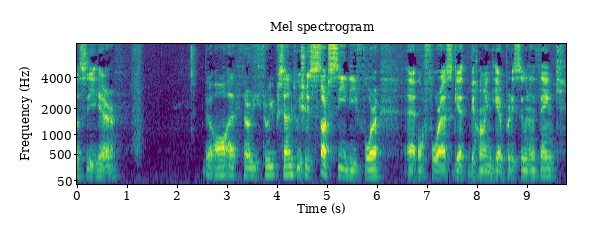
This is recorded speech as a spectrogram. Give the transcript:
let's see here. They're all at 33%. We should start to see the 4 uh, or 4S get behind here pretty soon, I think.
